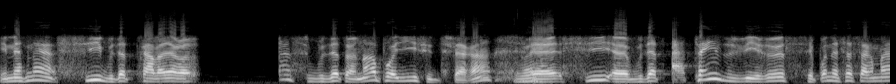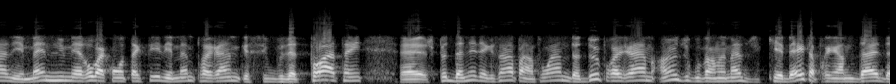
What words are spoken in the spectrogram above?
Et maintenant, si vous êtes travailleur si vous êtes un employé, c'est différent. Euh, si euh, vous êtes atteint du virus, c'est pas nécessairement les mêmes numéros à contacter, les mêmes programmes que si vous n'êtes pas atteint. Euh, je peux te donner l'exemple, Antoine, de deux programmes, un du gouvernement du Québec, le programme d'aide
